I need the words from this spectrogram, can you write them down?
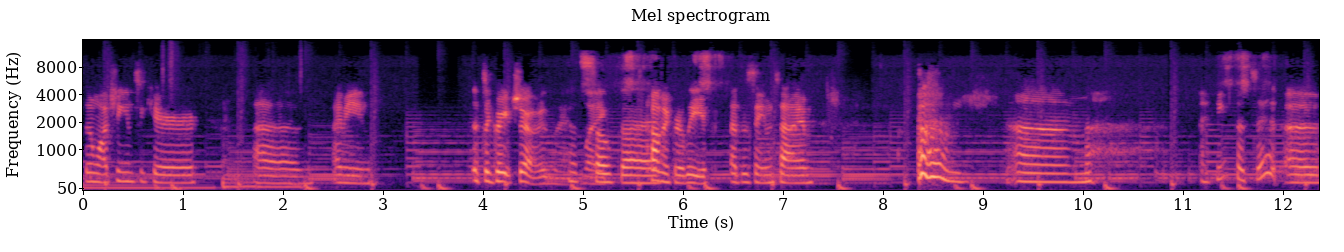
been watching Insecure. Um, I mean, it's a great show, isn't it? that's like so good. comic relief at the same time. um, I think that's it. Uh,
